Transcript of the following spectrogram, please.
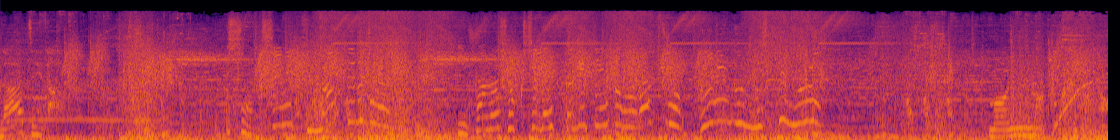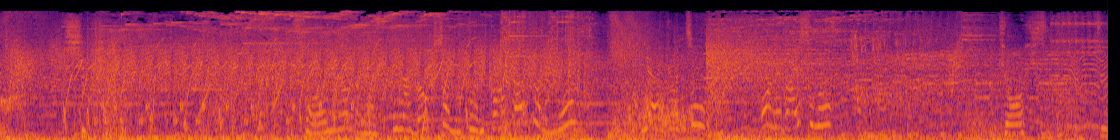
なぜだ？触手に決まってるじゃイカの触手で日陰金とムラッチをグリグリしてるマニアックだなしっそういうのが好きな読者に取り込みたいからねヤギョチお願いします。拒否する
